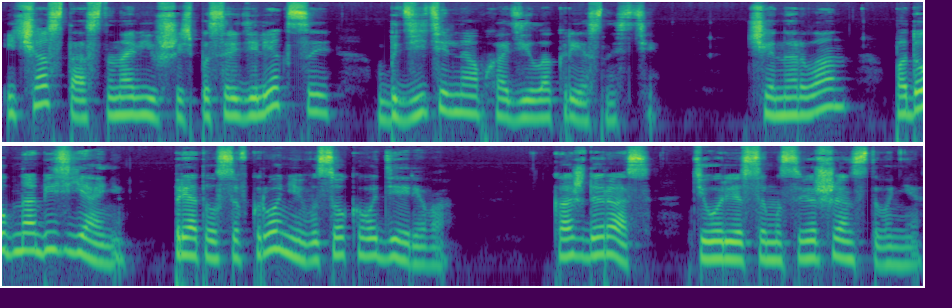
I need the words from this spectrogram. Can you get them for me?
и часто, остановившись посреди лекции, бдительно обходил окрестности. Чен Эрлан, подобно обезьяне, прятался в кроне высокого дерева. Каждый раз теория самосовершенствования,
